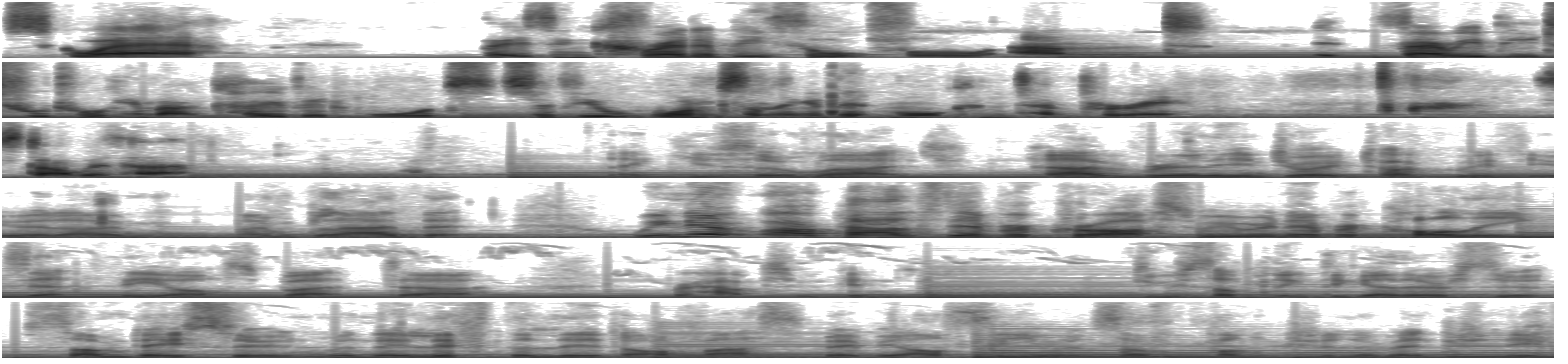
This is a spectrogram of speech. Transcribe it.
square, but is incredibly thoughtful and very beautiful talking about COVID wards. So if you want something a bit more contemporary, start with her. Thank you so much. I've really enjoyed talking with you, and I'm I'm glad that we know our paths never crossed. We were never colleagues at Theos, but uh, perhaps we can do something together soon, someday soon when they lift the lid off us. Maybe I'll see you at some function eventually.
